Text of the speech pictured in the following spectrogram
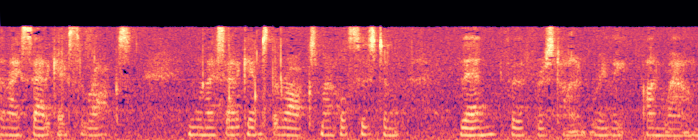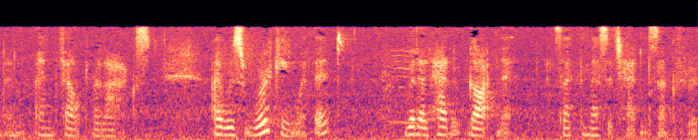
and I sat against the rocks. And when I sat against the rocks, my whole system then, for the first time, really unwound and, and felt relaxed. I was working with it, but I hadn't gotten it. It's like the message hadn't sunk through.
